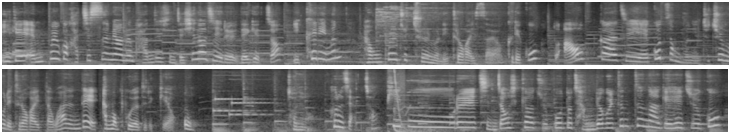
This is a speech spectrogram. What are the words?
이게 앰플과 같이 쓰면은 반드시 이제 시너지를 내겠죠. 이 크림은 병풀 추출물이 들어가 있어요. 그리고 또 아홉 가지의 꽃 성분이 추출물이 들어가 있다고 하는데 한번 보여드릴게요. 오, 전혀 흐르지 않죠? 피부를 진정시켜주고 또 장벽을 튼튼하게 해주고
